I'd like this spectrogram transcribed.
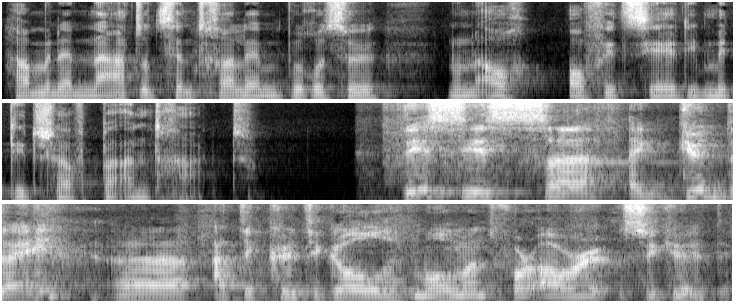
haben in der NATO-Zentrale in Brüssel nun auch offiziell die Mitgliedschaft beantragt. This is uh, a good day uh, at a critical moment for our security.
